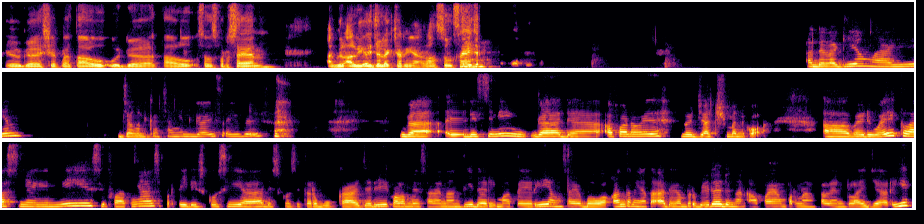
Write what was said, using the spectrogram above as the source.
Ayo guys, siapa tahu udah tahu 100%, ambil alih aja lecture-nya. Langsung saya aja. Ada lagi yang lain? Jangan kacangin guys, ayo guys. Nggak, di sini nggak ada, apa namanya, no judgment kok. Uh, by the way, kelasnya ini sifatnya seperti diskusi ya, diskusi terbuka. Jadi kalau misalnya nanti dari materi yang saya bawakan ternyata ada yang berbeda dengan apa yang pernah kalian pelajari,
